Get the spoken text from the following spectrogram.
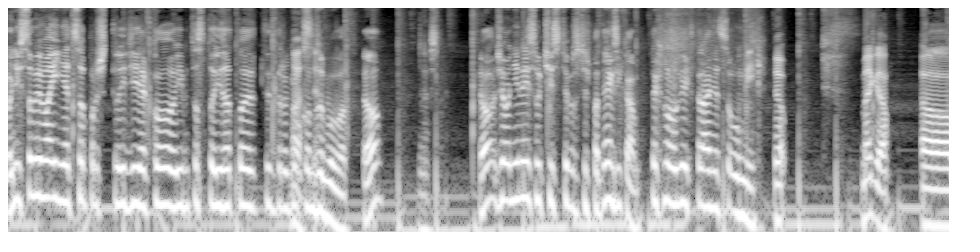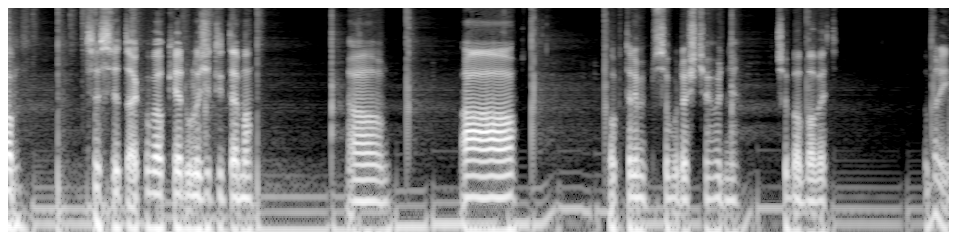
oni v sobě mají něco, proč ty lidi, jako jim to stojí za to ty drogy Jasně. konzumovat, jo? Jasně. Jo, že oni nejsou čistě prostě špatně, jak říkám, technologie, která něco umí. Mega. Uh, myslím si, že to je jako velký a důležitý téma. Uh, a o kterém se bude ještě hodně třeba bavit. Dobrý.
